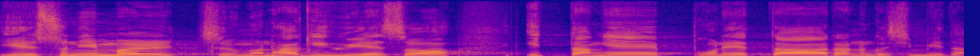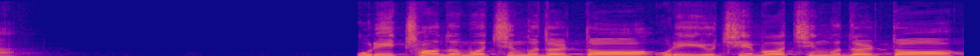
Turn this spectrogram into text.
예수님을 증언하기 위해서 이 땅에 보냈다라는 것입니다. 우리 초등부 친구들도 우리 유치부 친구들도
